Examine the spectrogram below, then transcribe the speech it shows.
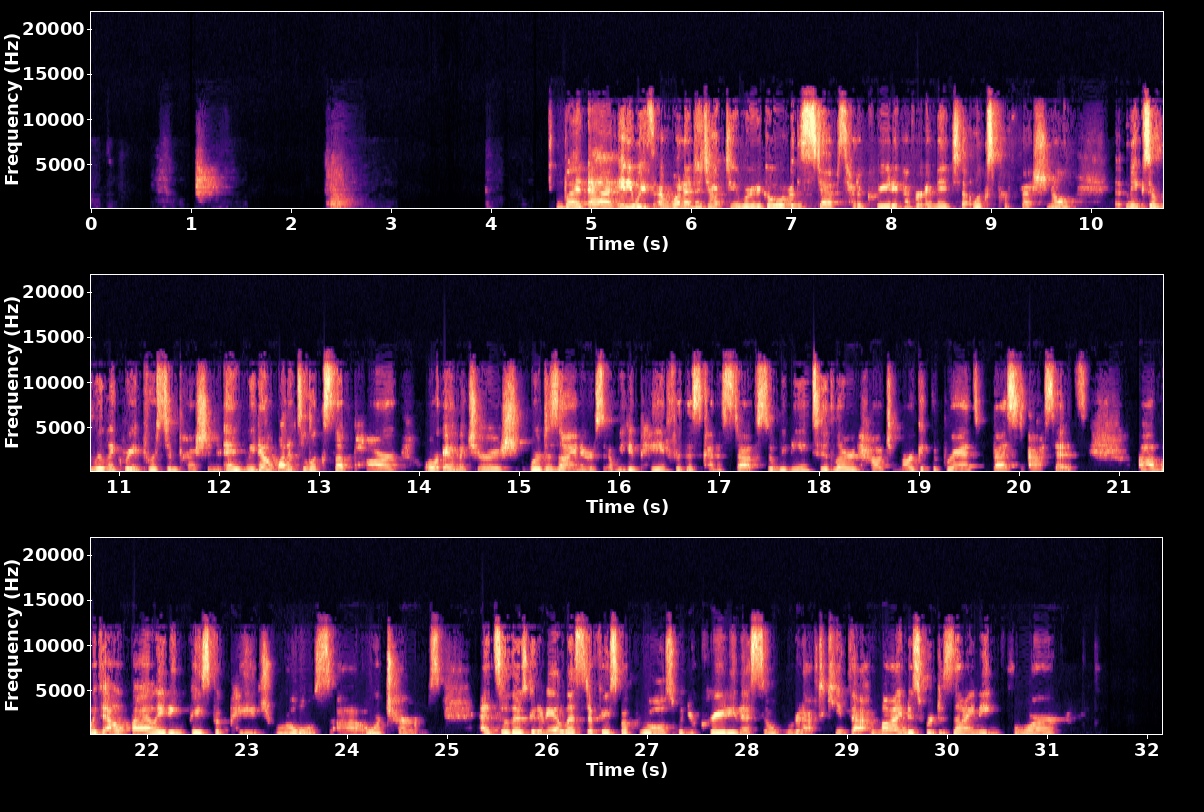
but uh, anyways, I wanted to talk to you. We're going to go over the steps, how to create a cover image that looks professional, that makes a really great first impression. And we don't want it to look subpar or amateurish. We're designers and we get paid for this kind of stuff. So we need to learn how to market the brand's best assets uh, without violating Facebook page rules uh, or terms. And so there's going to be a list of Facebook rules when you're creating this. So we're going to have to keep that in mind as we're designing for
